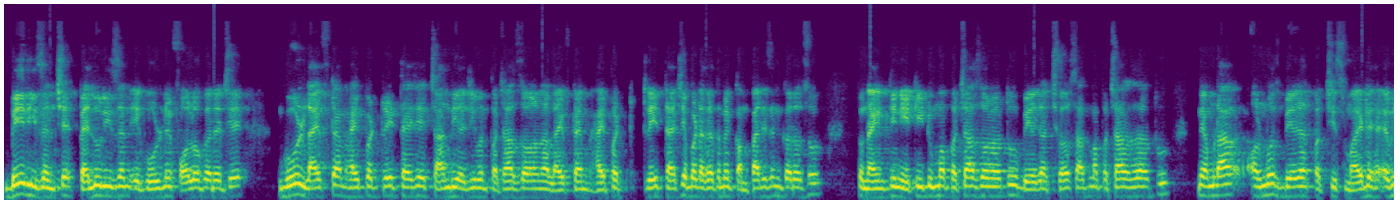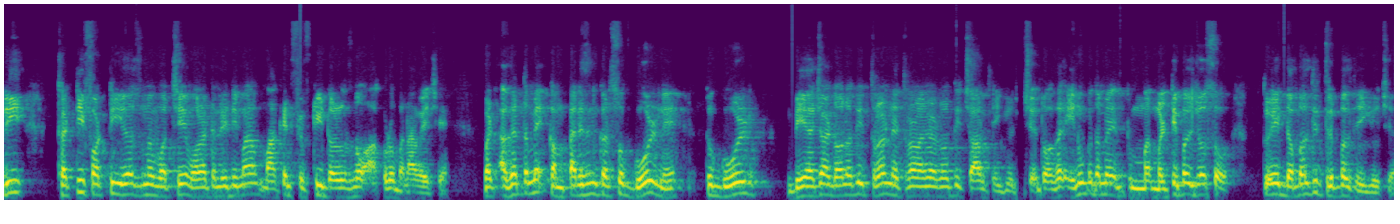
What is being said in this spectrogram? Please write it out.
બે રીઝન છે. પહેલું રીઝન એ ગોલ્ડને ફોલો કરે છે. ગોલ્ડ લાઈફ ટાઈમ હાઈ પર ટ્રેડ થાય છે. ચાંદી હજી પણ પચાસ ડોલરના લાઈફ ટાઈમ હાઈ ટ્રેડ થાય છે. બટ અગર તમે કમ્પેરિઝન કરો છો, તો નાઇન્ટીન એટી ટુમાં પચાસ ડોલર હતું, બે હજાર છ સાતમાં પચાસ હજાર હતું, ને હમણાં ઓલમોસ્ટ બે હજાર પચીસમાં. એટલે એવરી થર્ટી ફોર્ટી યર્સમાં વચ્ચે વોલેટિલિટીમાં માર્કેટ ફિફ્ટી ડોલર્સનો આંકડો બનાવે છે. બટ અગર તમે કમ્પેરિઝન કરશો ગોલ્ડને તો ગોલ્ડ બે હજાર ડોલરથી ત્રણ ને ત્રણ હજાર ડોલરથી ચાર થઈ ગયું છે. તો અગર એનું તમે મલ્ટિપલ જોશો તો એ ડબલથી ટ્રિપલ થઈ ગયું છે.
